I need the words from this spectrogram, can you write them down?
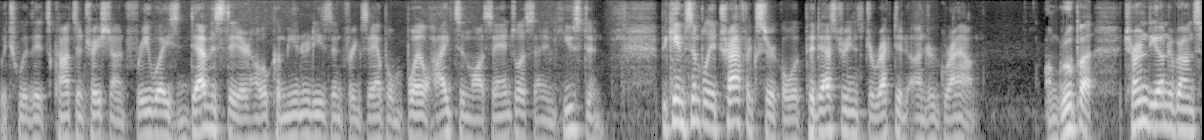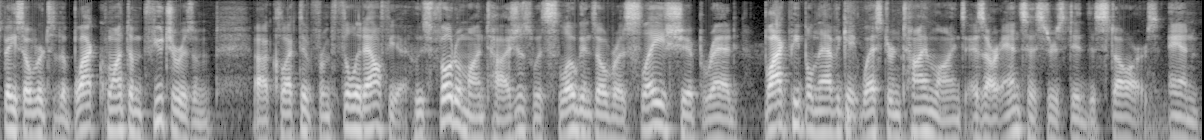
which with its concentration on freeways devastated whole communities in, for example, Boyle Heights in Los Angeles and in Houston, became simply a traffic circle with pedestrians directed underground. Ruangrupa turned the underground space over to the Black Quantum Futurism uh, collective from Philadelphia, whose photo montages with slogans over a slave ship read, Black people navigate Western timelines as our ancestors did the stars, and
